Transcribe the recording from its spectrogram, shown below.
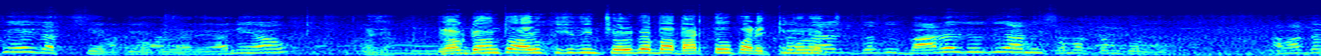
পেয়ে যাচ্ছি আর কি একেবারে আনিহাও আচ্ছা লকডাউন তো আরও কিছুদিন চলবে বা বাড়তেও পারে কি মনে হচ্ছে? যদি বাড়ে যদি আমি সমর্থন করব। আমাদের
